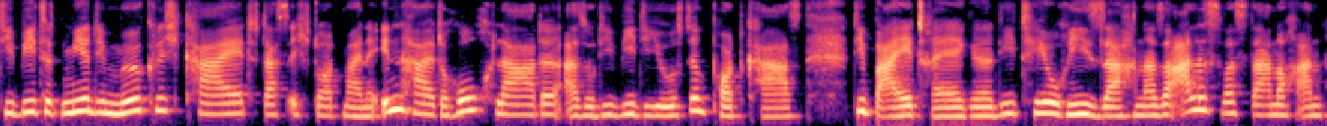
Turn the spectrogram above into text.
Die bietet mir die Möglichkeit, dass ich dort meine Inhalte hochlade, also die Videos, den Podcast, die Beiträge, die Theoriesachen, also alles, was da noch an,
